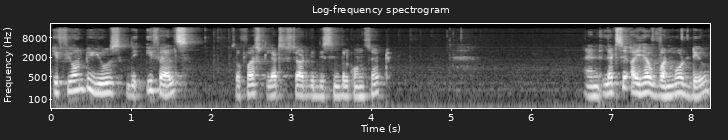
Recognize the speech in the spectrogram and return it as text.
if you want to use the if else, so first let's start with the simple concept. And let's say I have one more div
